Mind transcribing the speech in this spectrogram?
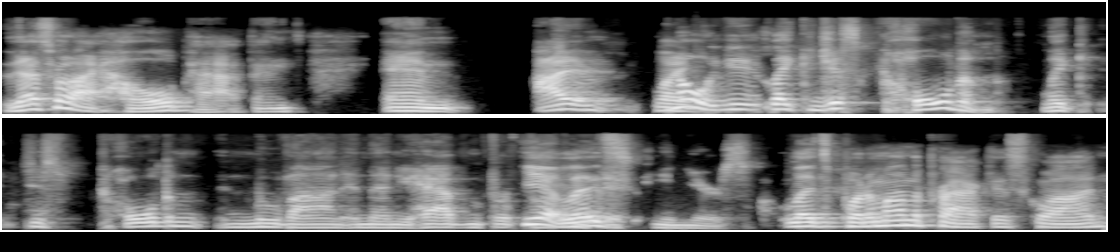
that's what I hope happens. And I like no, you like just hold him. Like just hold him and move on and then you have him for Yeah, let's- 15 years. let's put him on the practice squad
